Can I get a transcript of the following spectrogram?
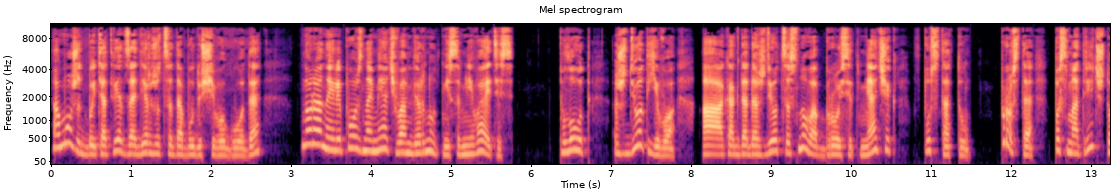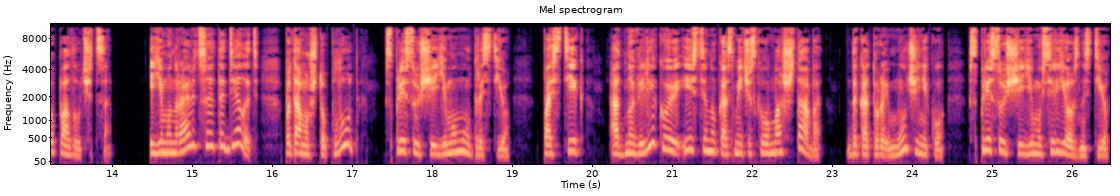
А может быть, ответ задержится до будущего года, но рано или поздно мяч вам вернут, не сомневайтесь. Плут ждет его, а когда дождется, снова бросит мячик в пустоту. Просто посмотреть, что получится. И ему нравится это делать, потому что Плут с присущей ему мудростью постиг одну великую истину космического масштаба, до которой мученику с присущей ему серьезностью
